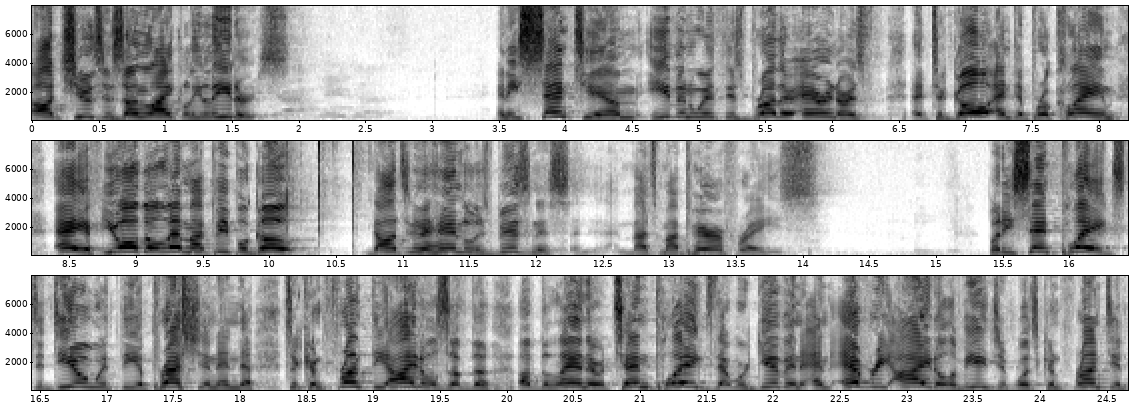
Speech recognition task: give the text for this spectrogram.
God chooses unlikely leaders. And he sent him, even with his brother Aaron, or his, eh, to go and to proclaim, hey, if you all don't let my people go, God's going to handle his business. And that's my paraphrase. But he sent plagues to deal with the oppression and to, to, confront the idols of the, of the land. There were 10 plagues that were given, and every idol of Egypt was confronted.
